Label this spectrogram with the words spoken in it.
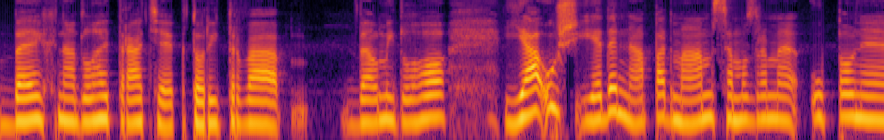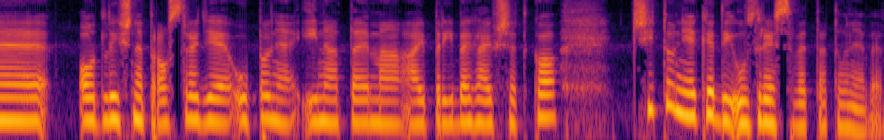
beh na dlhé trate, ktorý trvá veľmi dlho. Ja už jeden nápad mám, samozrejme úplne odlišné prostredie, úplne iná téma, aj príbeh, aj všetko. Či to niekedy uzrie sveta, to neviem.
